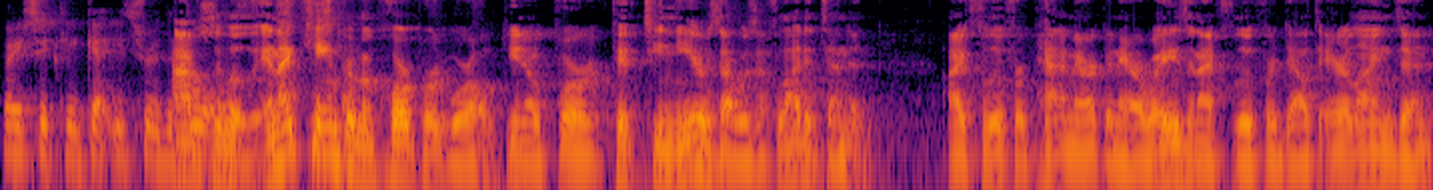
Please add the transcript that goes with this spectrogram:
basically get you through the door. Absolutely. And I came from a corporate world. You know, for 15 years, I was a flight attendant. I flew for Pan American Airways and I flew for Delta Airlines. And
